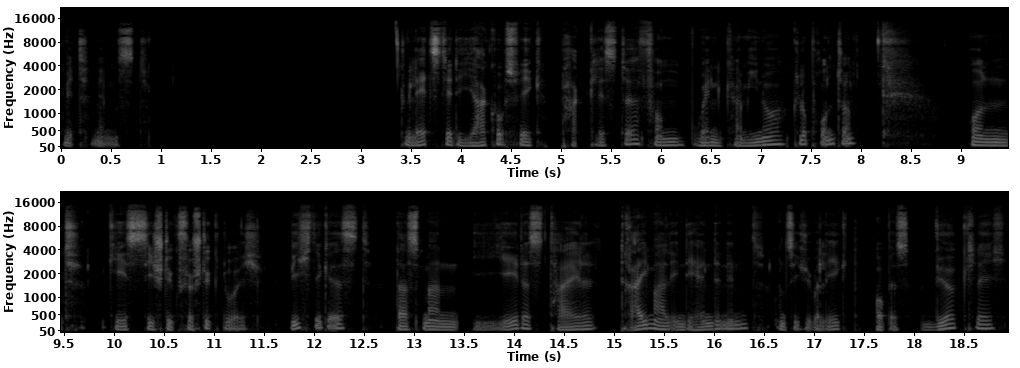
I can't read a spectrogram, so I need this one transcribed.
mitnimmst. Du lädst dir die Jakobsweg Packliste vom Buen Camino Club runter und gehst sie Stück für Stück durch. Wichtig ist, dass man jedes Teil dreimal in die Hände nimmt und sich überlegt, ob es wirklich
